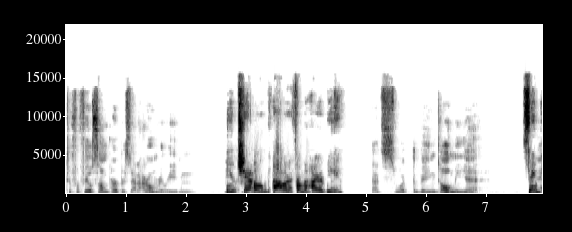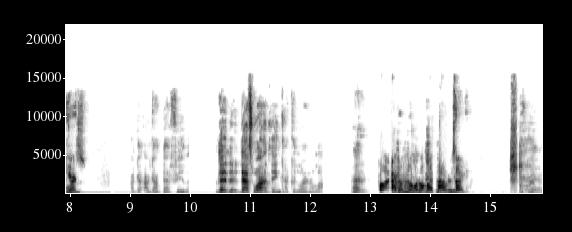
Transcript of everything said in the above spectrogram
to fulfill some purpose that I don't really even. You channel the power from a higher being. That's what the being told me. Yeah. Same here. I got I got that feeling. That that's why I think I could learn a lot. I, well, I don't know I what all my powers are. Yeah.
